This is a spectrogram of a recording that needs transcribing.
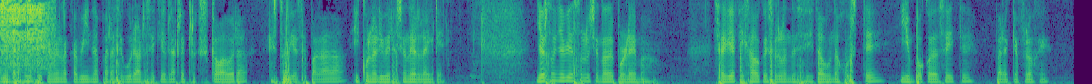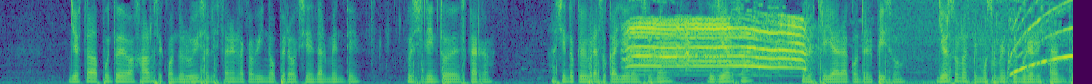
mientras Luis se quedó en la cabina para asegurarse que la retroexcavadora estuviese apagada y con la liberación del aire. Gerson ya había solucionado el problema. Se había fijado que solo necesitaba un ajuste y un poco de aceite para que afloje. Ya estaba a punto de bajarse cuando Luis al estar en la cabina operó accidentalmente el cilindro de descarga, haciendo que el brazo cayera encima de Gerson y lo estrellara contra el piso. Gerson lastimosamente murió al instante.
